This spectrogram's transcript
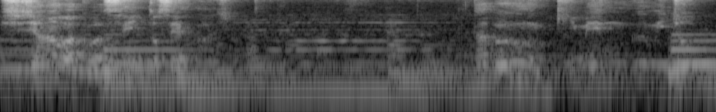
7時半枠はセイントセイヤが始まってる多分鬼面組ちょっと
